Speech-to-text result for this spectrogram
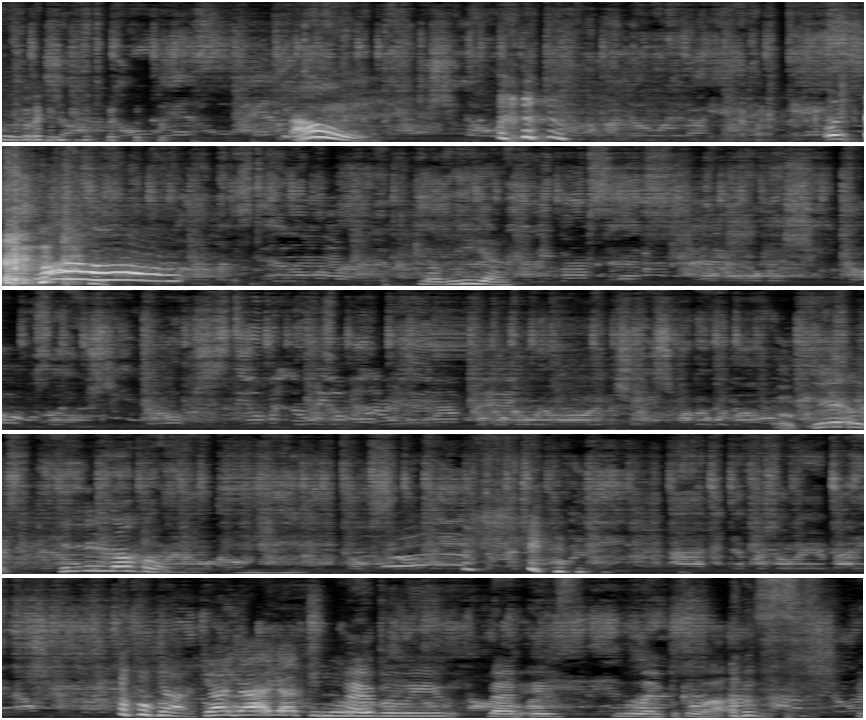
Mamma mía. Tiene tiene el ojo. Ya, ya, ya, ya, que no. I believe that is lip gloss.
